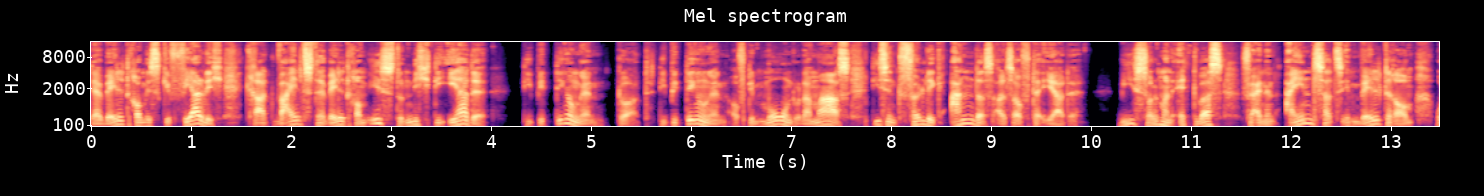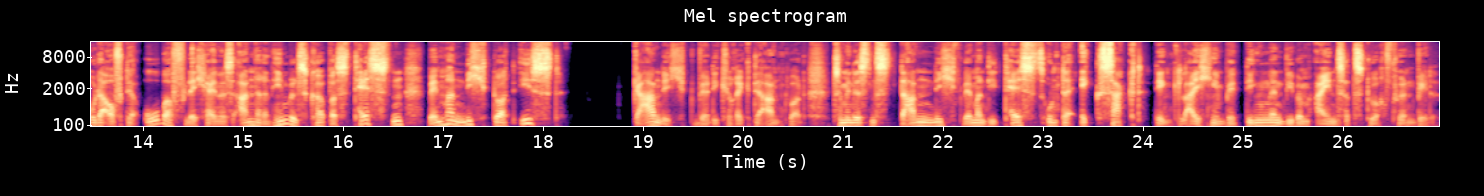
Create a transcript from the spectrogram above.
Der Weltraum ist gefährlich, gerade weil es der Weltraum ist und nicht die Erde. Die Bedingungen dort, die Bedingungen auf dem Mond oder Mars, die sind völlig anders als auf der Erde. Wie soll man etwas für einen Einsatz im Weltraum oder auf der Oberfläche eines anderen Himmelskörpers testen, wenn man nicht dort ist? Gar nicht wäre die korrekte Antwort. Zumindest dann nicht, wenn man die Tests unter exakt den gleichen Bedingungen wie beim Einsatz durchführen will.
